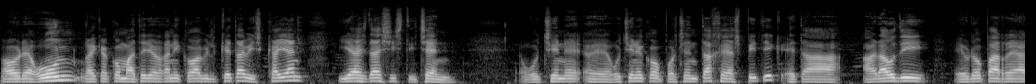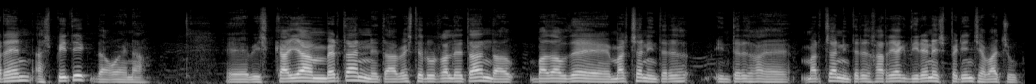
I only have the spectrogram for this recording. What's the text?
Gaur egun, gaikako materia organikoa bilketa bizkaian ia ez da existitzen. Gutxiene, e, gutxieneko portzentaje azpitik eta araudi Europarrearen azpitik dagoena. E, Bizkaian bertan eta beste lurraldetan da, badaude martxan, interes, interes, e, martxan interesgarriak diren esperientzia batzuk.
